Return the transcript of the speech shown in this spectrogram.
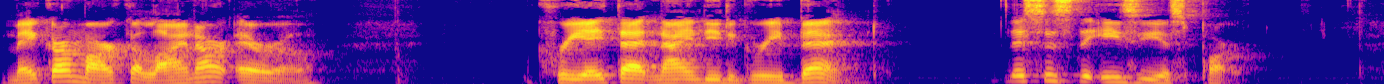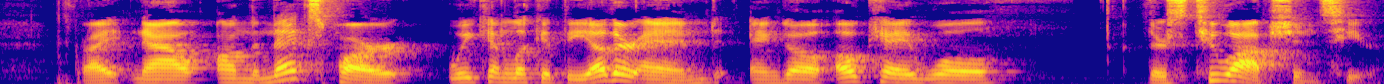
make our mark, align our arrow, create that 90 degree bend. This is the easiest part. Right? Now, on the next part, we can look at the other end and go, okay, well, there's two options here.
